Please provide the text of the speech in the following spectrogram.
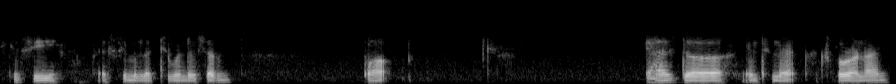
you can see it's similar to Windows 7, but it has the Internet Explorer 9.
